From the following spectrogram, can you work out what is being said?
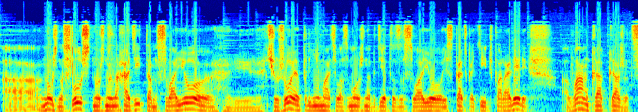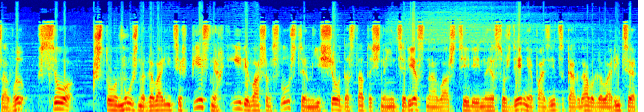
а, нужно слушать, нужно находить там свое, и чужое принимать, возможно, где-то за свое, искать какие-то параллели. Вам, как кажется, вы все что нужно говорите в песнях, или вашим слушателям еще достаточно интересно ваши те или иные суждения, позиции, когда вы говорите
